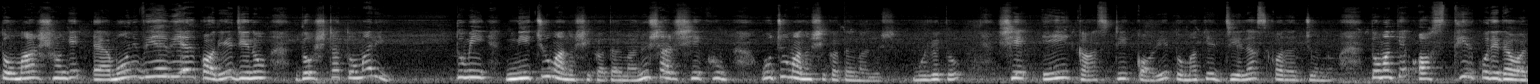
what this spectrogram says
তোমার সঙ্গে এমন বিহেভিয়ার করে যেন দোষটা তোমারই। তুমি নিচু মানসিকতার মানুষ আর সে খুব উঁচু মানসিকতার মানুষ মূলত সে এই কাজটি করে তোমাকে জেলাস করার জন্য, তোমাকে অস্থির করে দেওয়ার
